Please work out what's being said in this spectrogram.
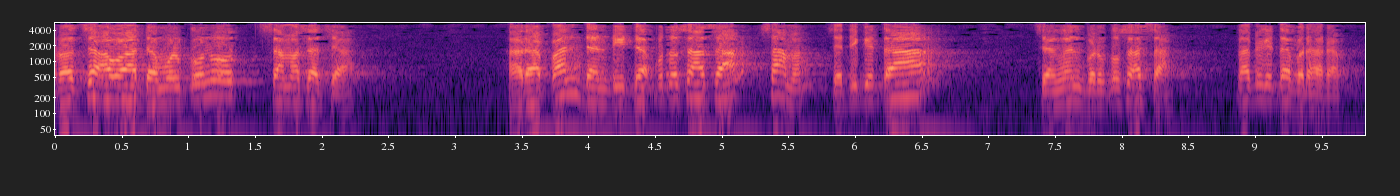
Roja wa adamul qunut sama saja. Harapan dan tidak putus asa sama. Jadi kita Jangan berputus asa, tapi kita berharap.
